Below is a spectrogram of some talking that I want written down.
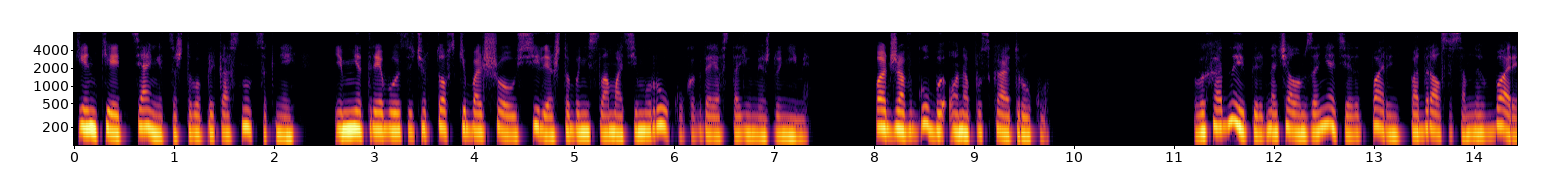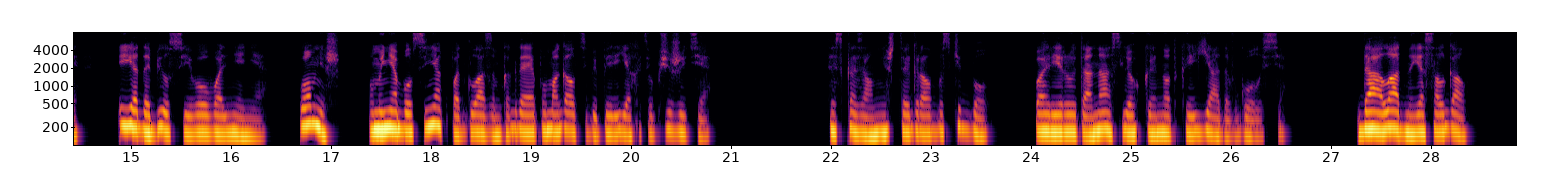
Кинкейт тянется, чтобы прикоснуться к ней, и мне требуется чертовски большое усилие, чтобы не сломать ему руку, когда я встаю между ними. Поджав губы, он опускает руку. В выходные перед началом занятия этот парень подрался со мной в баре, и я добился его увольнения. Помнишь, у меня был синяк под глазом, когда я помогал тебе переехать в общежитие. Ты сказал мне, что играл в баскетбол. Парирует она с легкой ноткой яда в голосе. Да, ладно, я солгал.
